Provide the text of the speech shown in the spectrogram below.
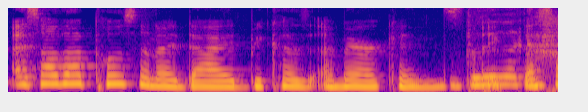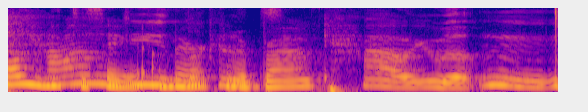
I saw that post and I died because Americans. But, Like, that's all you need to say. Do you Americans. look at a brown cow? You will. mm.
